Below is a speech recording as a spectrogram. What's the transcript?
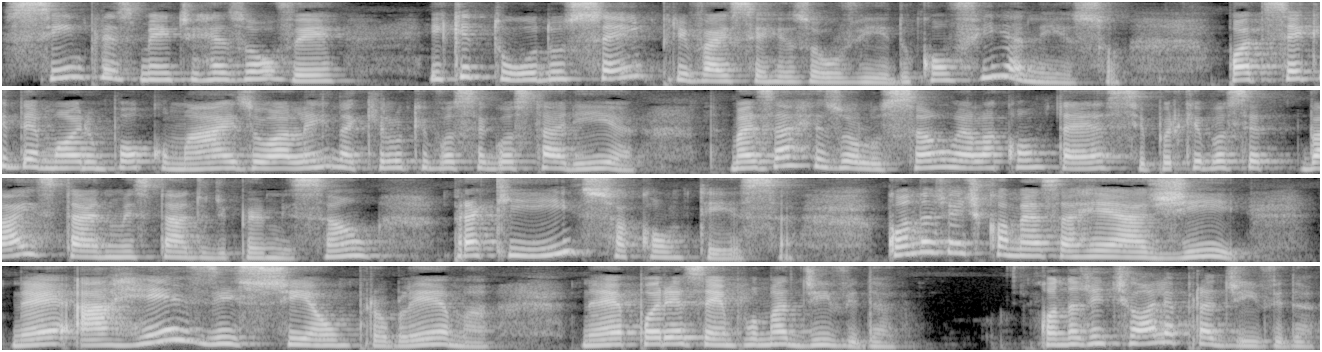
simplesmente resolver e que tudo sempre vai ser resolvido. Confia nisso. Pode ser que demore um pouco mais ou além daquilo que você gostaria, mas a resolução ela acontece porque você vai estar num estado de permissão para que isso aconteça. Quando a gente começa a reagir, né, a resistir a um problema, né, por exemplo, uma dívida. Quando a gente olha para a dívida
